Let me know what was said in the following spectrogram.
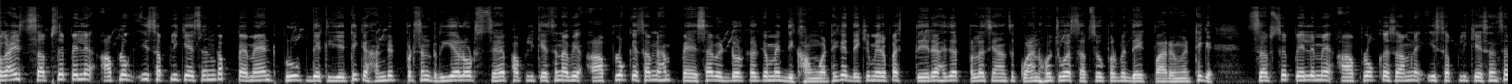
so गाइज़ सबसे पहले आप लोग इस एप्लीकेशन का पेमेंट प्रूफ देख लीजिए, ठीक है? हंड्रेड परसेंट रियल और सेफ़ एप्लीकेशन अभी आप लोग के सामने हम पैसा विड्रॉल करके मैं दिखाऊँगा, ठीक है? देखिए, मेरे पास तेरह हज़ार प्लस यहाँ से क्वाइन हो चुका है, सबसे ऊपर में देख पा रहे होंगे, ठीक है? सबसे पहले मैं आप लोग के सामने इस एप्लीकेशन से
